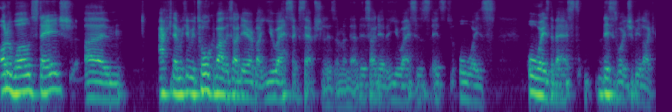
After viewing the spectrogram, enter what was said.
on a world stage, um, academically, we talk about this idea of like US exceptionalism and this idea that US is is always always the best. This is what it should be like.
